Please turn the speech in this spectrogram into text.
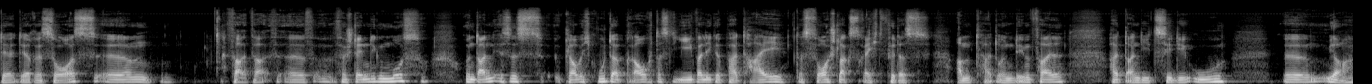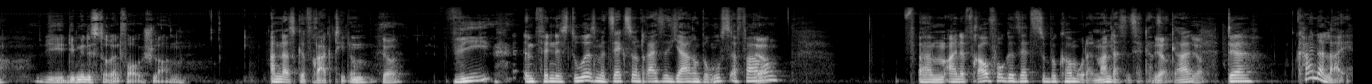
der, der Ressorts ähm, ver, ver, äh, verständigen muss. Und dann ist es, glaube ich, guter Brauch, dass die jeweilige Partei das Vorschlagsrecht für das Amt hat. Und in dem Fall hat dann die CDU äh, ja, die, die Ministerin vorgeschlagen. Anders gefragt, Tito. Hm, ja. Wie empfindest du es mit 36 Jahren Berufserfahrung, ja. ähm, eine Frau vorgesetzt zu bekommen, oder ein Mann, das ist ja ganz ja, egal, ja. der keinerlei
